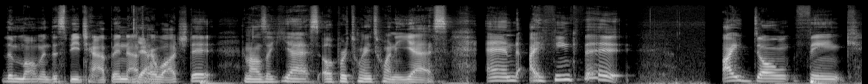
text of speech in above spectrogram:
the moment the speech happened after Yeah. I watched it and I was like, "Yes, Oprah 2020, yes." And I think that I don't think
